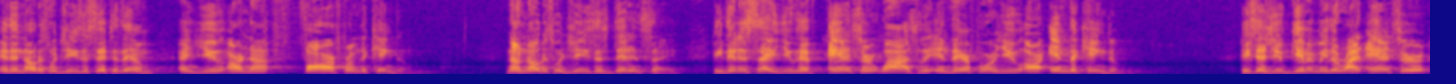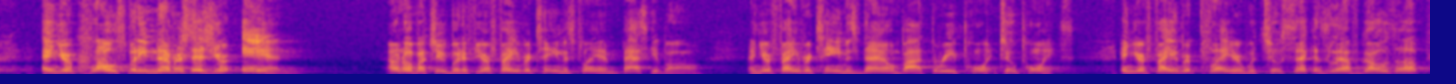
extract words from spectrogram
And then notice what Jesus said to them, and you are not far from the kingdom. Now, notice what Jesus didn't say. He didn't say, You have answered wisely, and therefore you are in the kingdom. He says, You've given me the right answer, and you're close, but he never says you're in. I don't know about you, but if your favorite team is playing basketball and your favorite team is down by three point, two points, and your favorite player with two seconds left goes up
